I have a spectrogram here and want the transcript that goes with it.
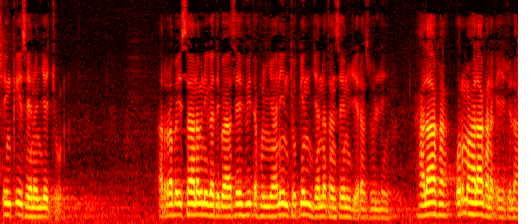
cinqii seenan jechuudha. arraba isaa namni gadi baasee fiixa funyaaniin tuqin jannatan seenu jee rasuulli halaaka orma halaaka naqe jechuudha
